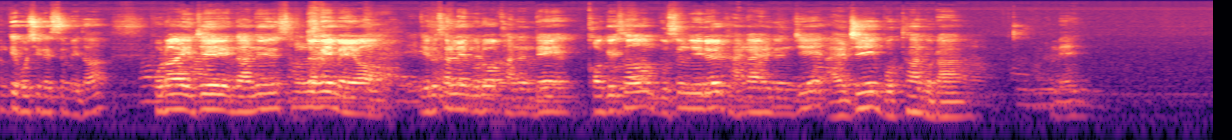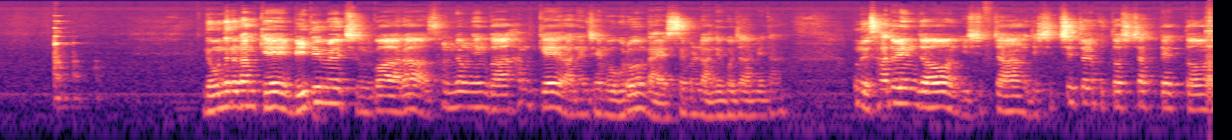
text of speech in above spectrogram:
함께 보시겠습니다. 보라 이제 나는 성령에 매여 예루살렘으로 가는데 거기서 무슨 일을 당하였는지 알지 못하노라. 네, 오늘은 함께 믿음을 증거하라 성령님과 함께라는 제목으로 말씀을 나누고자 합니다. 오늘 사도행전 20장 이제 17절부터 시작됐던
